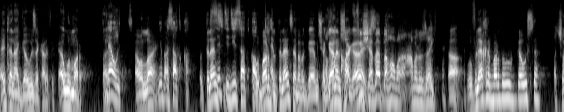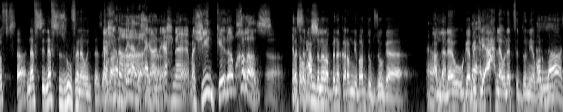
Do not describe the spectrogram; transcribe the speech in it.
قالت لي أنا هتجوزك على فكرة أول مرة. طيب. نوت. آه والله. يبقى صادقة. قلت لها الست انت دي صادقة وبرضه. قلت لها انسى ما مش هتجوز أنا مش أهو في هتجوز شباب أهو عملوا زي. آه وفي الآخر برضه اتجوزتها. شفت؟ آه نفس نفس ظروف أنا وأنت زي بعض. إحنا ربنا آه بيحبنا. يعني إحنا ماشيين كده وخلاص. آه. أنت بس الحمد لله. ربنا كرمني برضه بزوجة الحمد لا. لله وجابت. لي أحلى أولاد في الدنيا برضه الله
